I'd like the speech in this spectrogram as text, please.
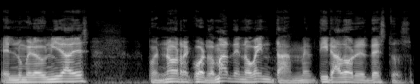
el número de unidades, pues no recuerdo, más de 90 tiradores de estos.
